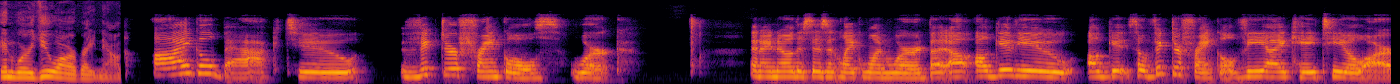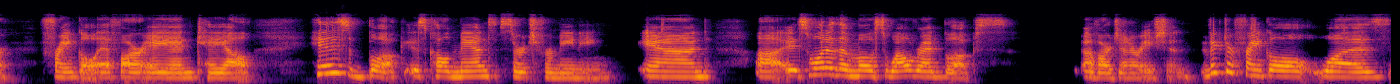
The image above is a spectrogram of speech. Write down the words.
and where you are right now? I go back to Viktor Frankl's work. And I know this isn't like one word, but I'll, I'll give you, I'll get, so Viktor Frankl, V I K T O R, Frankl, F R A N K L. His book is called Man's Search for Meaning. And uh, it's one of the most well read books of our generation. Viktor Frankl was,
